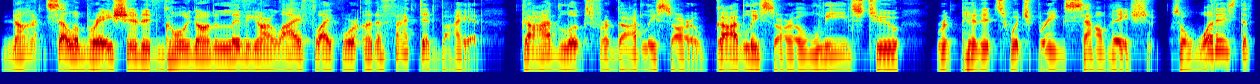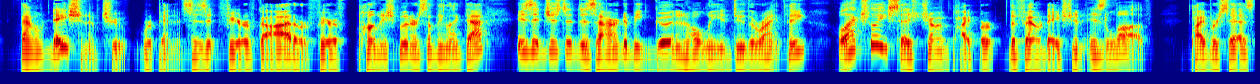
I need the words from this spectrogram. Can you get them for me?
not celebration and going on and living our life like we're unaffected by it. God looks for godly sorrow. Godly sorrow leads to repentance, which brings salvation. So what is the foundation of true repentance? Is it fear of God or fear of punishment or something like that? Is it just a desire to be good and holy and do the right thing? Well, actually, says John Piper, the foundation is love. Piper says,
